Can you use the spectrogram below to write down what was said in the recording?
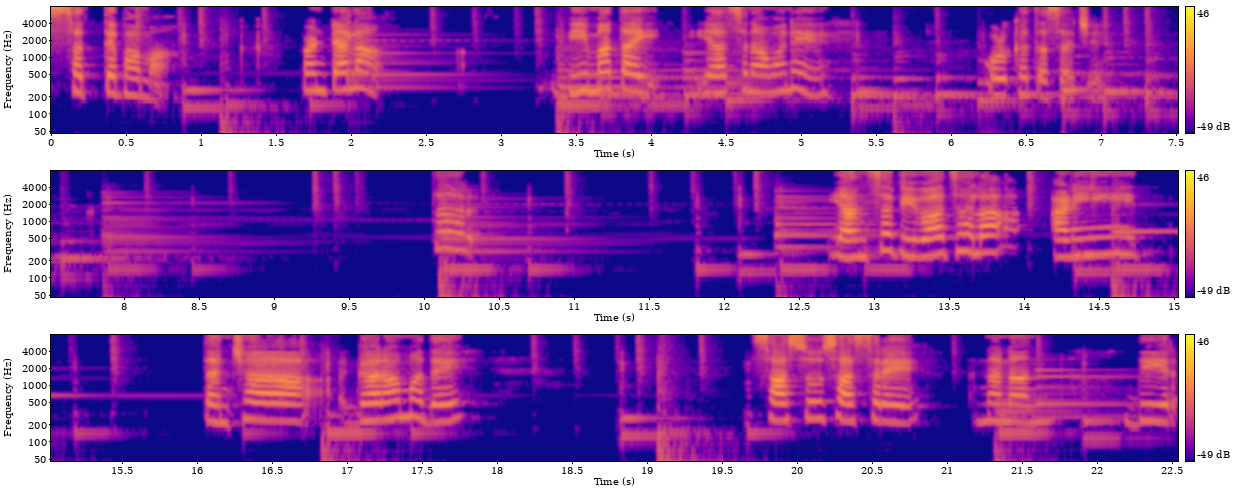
सत्यभामा. पण त्याला भीमाताई याच नावाने ओळखत असायचे. यांचा विवाह झाला आणि त्यांच्या घरामध्ये सासू सासरे ननंद दीर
